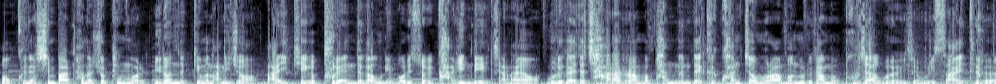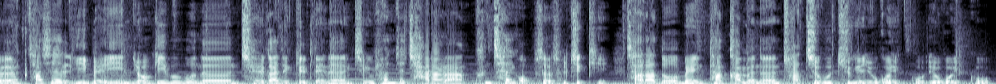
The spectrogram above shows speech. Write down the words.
어, 그냥 신발 파는 쇼핑몰 이런 느낌은 아니죠. 나이키의 그 브랜드가 우리 머릿속에 각인돼 있잖아요. 우리가 이제 자라를 한번 봤는데 그 관점으로 한번 우리가 한번 보자고요. 이제 우리 사이트를. 사실 이 메인 여기 부분은 제가 느낄 때는 지금 현재 자라랑 큰 차이가 없어요. 솔직히. 자라도 메인 탑 가면은 좌측 우측에 요거 있고 요거 있고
